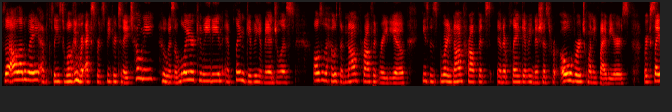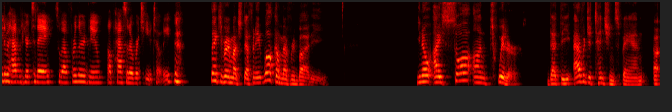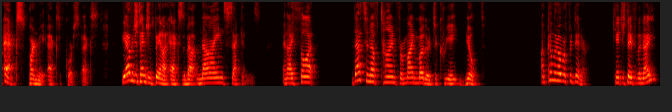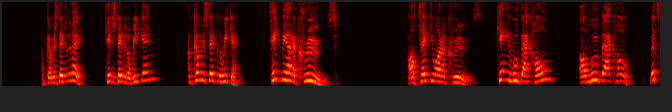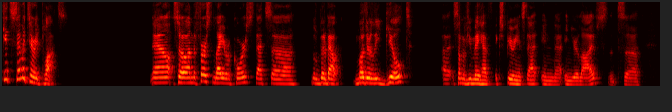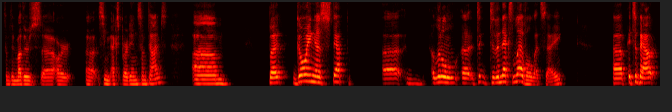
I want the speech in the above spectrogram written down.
So all out of the way, I'm pleased to welcome our expert speaker today, Tony, who is a lawyer, comedian, and plan giving evangelist, also the host of Nonprofit Radio. He's been supporting nonprofits and their plan giving initiatives for over 25 years. We're excited to have him here today. So without further ado, I'll pass it over to you, Tony. Thank you very much, Stephanie. Welcome, everybody. You know, I saw on Twitter that the average attention span, uh, X, pardon me, X, of course, X. The average attention span on X is about nine seconds. And I thought, that's enough time for my mother to create guilt. I'm coming over for dinner. Can't you stay for the night? I'm coming to stay for the night. Can't you stay for the weekend? I'm coming to stay for the weekend. Take me on a cruise. I'll take you on a cruise. Can't you move back home? I'll move back home. Let's get cemetery plots. Now, so on the first layer, of course, that's uh, a little bit about motherly guilt. Uh, some of you may have experienced that in uh, in your lives. It's uh, something mothers uh, are uh, seem expert in sometimes. Um, but going a step a little to, to, the next level, let's say, it's about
